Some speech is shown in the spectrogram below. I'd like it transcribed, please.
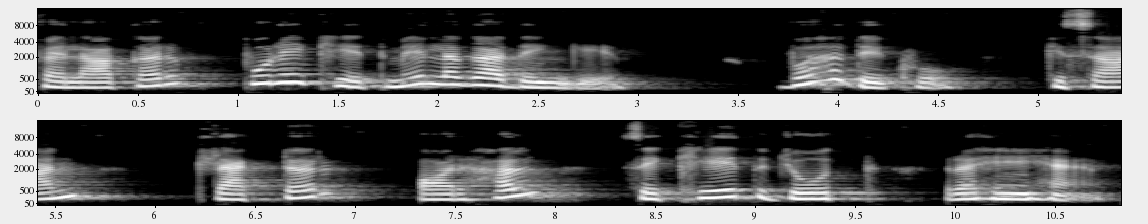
फैलाकर पूरे खेत में लगा देंगे। वह देखो, किसान ट्रैक्टर और हल से खेत जोत रहे हैं।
